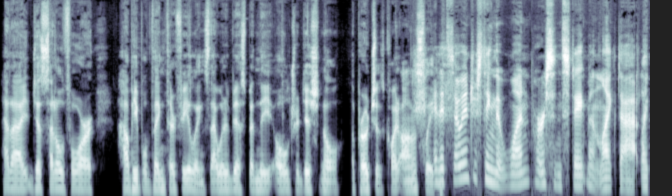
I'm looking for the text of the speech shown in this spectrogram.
had I just settled for how people think their feelings. That would have just been the old traditional approaches, quite honestly. And it's so interesting that one person's statement like that, like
